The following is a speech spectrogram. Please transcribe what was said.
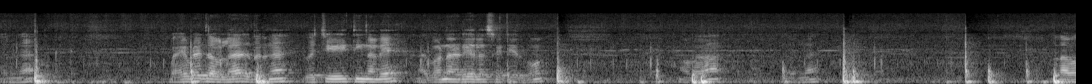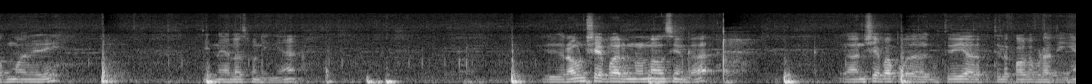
பாருங்க தேவையில்ல. இது பாருங்க. வச்சு இழுத்திங்கனாலே அது பண்ண அப்படியே எல்லாம் ஸ்ட்ரைட்டே இருக்கும் அவ்வளோதான் நல்லா எல்லா பக்கமும் மாதிரி தின்ன எல்லாம் பண்ணிங்க இது ரவுண்ட் ஷேப்பாக இருக்கணும்னு அவசியம் இல்லை. இது அன்ஷேப்பாக போகுது அதுக்கு பற்றி அதை பற்றிலாம் கவலைப்படாதீங்க.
